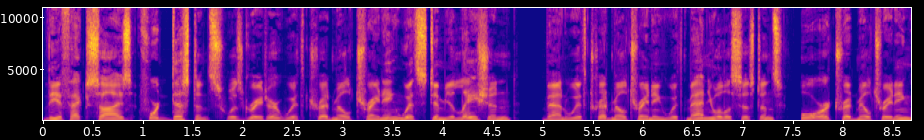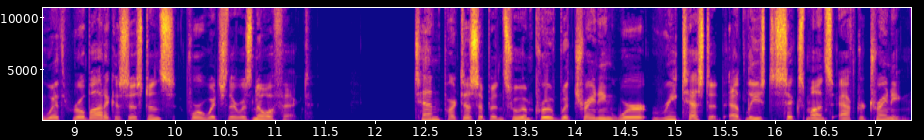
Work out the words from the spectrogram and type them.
The effect size for distance was greater with treadmill training with stimulation than with treadmill training with manual assistance or treadmill training with robotic assistance, for which there was no effect. Ten participants who improved with training were retested at least six months after training.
